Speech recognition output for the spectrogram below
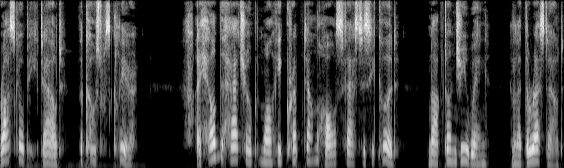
Roscoe peeked out. The coast was clear. I held the hatch open while he crept down the hall as fast as he could, knocked on G Wing, and let the rest out.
